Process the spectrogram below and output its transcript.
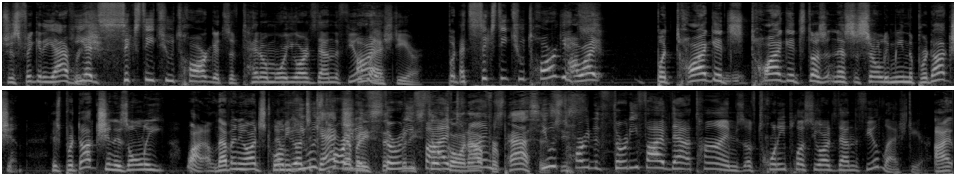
just figure the average. He had 62 targets of 10 or more yards down the field right, last year. but- that's 62 targets. All right, but targets targets doesn't necessarily mean the production. His production is only what 11 yards, 12 I mean, yards he a was catch. targeted but he's still- but he's still 35 going out for times. passes. He was He's- targeted 35 da- times of 20 plus yards down the field last year. I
